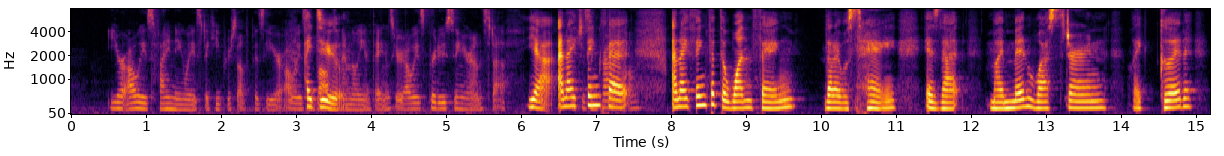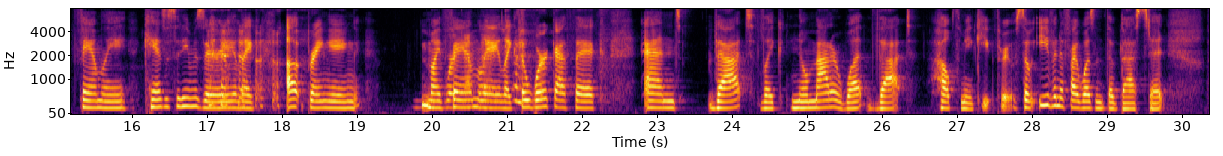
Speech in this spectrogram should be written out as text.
You're always finding ways to keep yourself busy. You're always I do. in a million things. You're always producing your own stuff. yeah, and I think that and I think that the one thing that I will say is that my Midwestern like good family, Kansas City, Missouri, like upbringing, my Work family, ethic. like the work ethic and that like no matter what that helped me keep through. So even if I wasn't the best at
